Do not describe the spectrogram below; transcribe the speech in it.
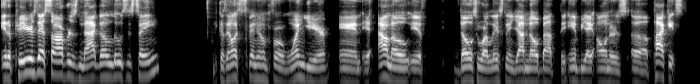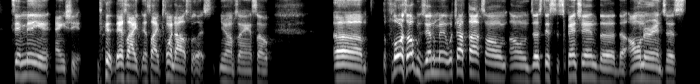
it appears that Sarver's not going to lose his team because they only suspended him for one year. And it, I don't know if those who are listening, y'all know about the NBA owners' uh, pockets. 10 million ain't shit. that's like that's like $20 for us. You know what I'm saying? So um, the floor is open, gentlemen. What y'all thoughts on on just this suspension, the the owner, and just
